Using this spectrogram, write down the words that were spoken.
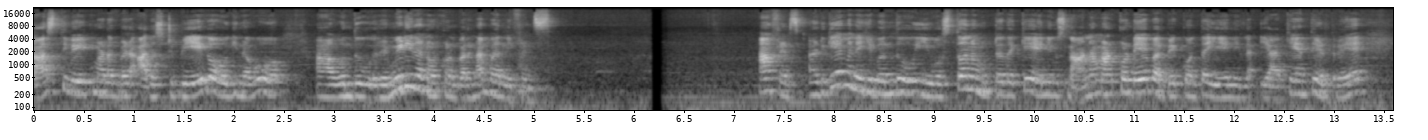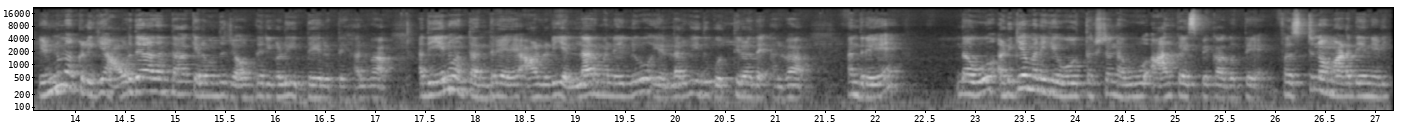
ಜಾಸ್ತಿ ವೆಯ್ಟ್ ಮಾಡೋದು ಬೇಡ. ಆದಷ್ಟು ಬೇಗ ಹೋಗಿ ನಾವು ಆ ಒಂದು ರೆಮಿಡಿನ ನೋಡ್ಕೊಂಡು ಬರೋಣ. ಬನ್ನಿ ಫ್ರೆಂಡ್ಸ್ ಆ ಫ್ರೆಂಡ್ಸ್ ಅಡುಗೆ ಮನೆಗೆ ಬಂದು ಈ ವಸ್ತುವನ್ನು ಮುಟ್ಟೋದಕ್ಕೆ ನೀವು ಸ್ನಾನ ಮಾಡಿಕೊಂಡೇ ಬರಬೇಕು ಅಂತ ಏನಿಲ್ಲ. ಯಾಕೆ ಅಂತ ಹೇಳಿದ್ರೆ, ಹೆಣ್ಣು ಮಕ್ಕಳಿಗೆ ಅವ್ರದ್ದೇ ಆದಂತಹ ಕೆಲವೊಂದು ಜವಾಬ್ದಾರಿಗಳು ಇದ್ದೇ ಇರುತ್ತೆ, ಅಲ್ವಾ? ಅದೇನು ಅಂತಂದರೆ ಆಲ್ರೆಡಿ ಎಲ್ಲರ ಮನೆಯಲ್ಲೂ ಎಲ್ಲರಿಗೂ ಇದು ಗೊತ್ತಿರೋದೆ, ಅಲ್ವಾ? ಅಂದರೆ, ನಾವು ಅಡುಗೆ ಮನೆಗೆ ಹೋದ ತಕ್ಷಣ ನಾವು ಹಾಲು ಕಾಯಿಸ್ಬೇಕಾಗುತ್ತೆ. ಫಸ್ಟ್ ನಾವು ಮಾಡೋದೇನು ಹೇಳಿ?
